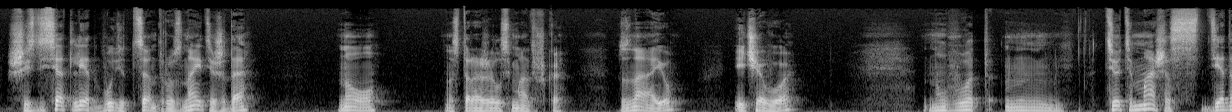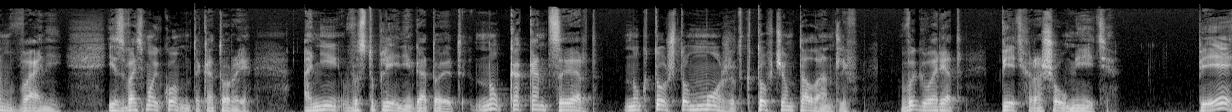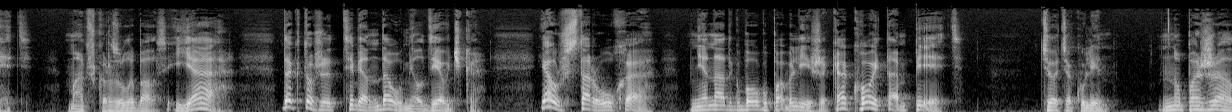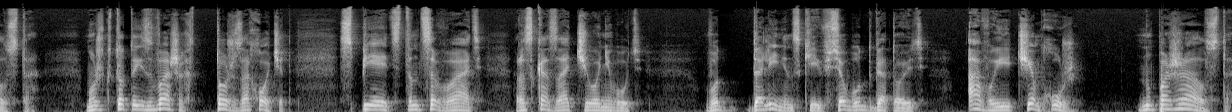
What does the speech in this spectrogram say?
60 лет будет центру, знаете же, да? Ну, насторожилась матушка. Знаю. И чего? Ну вот, тетя Маша с дедом Ваней из восьмой комнаты, которые они выступление готовят, ну, как концерт, ну, кто что может, кто в чем талантлив. Вы, говорят, петь хорошо умеете. Петь? Матушка разулыбалась. Я? Да кто же тебя надоумил, девочка? Я уж старуха. Мне надо к Богу поближе. Какой там петь? Тетя Кулин, ну, пожалуйста. Может, кто-то из ваших тоже захочет спеть, станцевать, рассказать чего-нибудь. Вот Долининские все будут готовить. А вы чем хуже? Ну, пожалуйста.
